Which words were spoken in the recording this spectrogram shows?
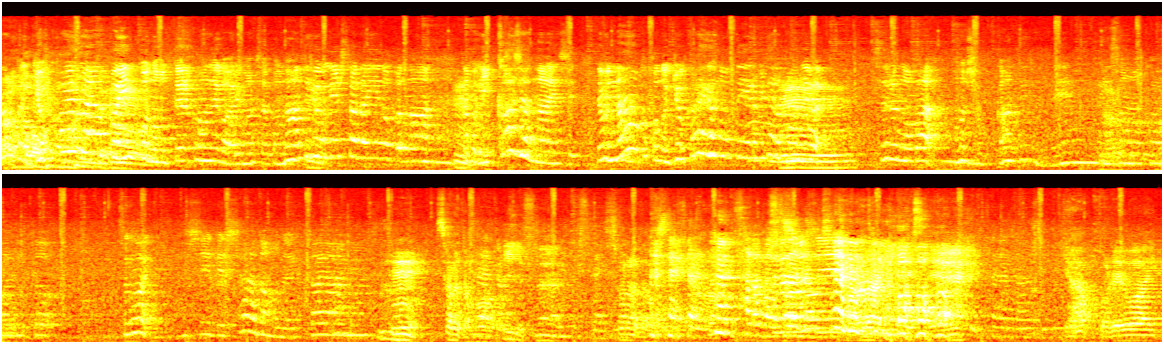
なんか魚介がやっぱ一個乗ってる感じがありました。これなんて表現したらいいのかな。ん。なんかイカじゃないし、でもなんかこの魚介が乗っているみたいな感じがうんするのはこの食です。サラダも絶対合います。うん。サラダも。いいですね。サラダもサラダサラダをサい。サラダいいですねサラダをしいやこれはなんで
